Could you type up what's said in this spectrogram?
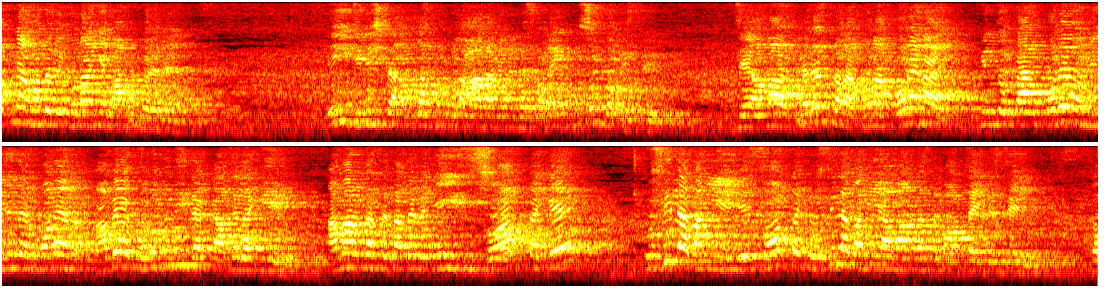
আপনি আমাদের ওই গুণাকে মাফ করে দেন। এই জিনিসটা আল্লাহ রব্বুল আলামিনের কাছে অনেক পছন্দ হয়েছে, যে আমার ফেরেশতারা গুনাহ করে নাই, কিন্তু তারপরেও নিজেদের মনের আবেগ অনুভূতিটা কাজে লাগিয়ে আমার কাছে তাদের এই সবটাকে উসিলা বানিয়ে, এই সবটাকে উসিলা বানিয়ে আমার কাছে মাপ চাইতেছে। তো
